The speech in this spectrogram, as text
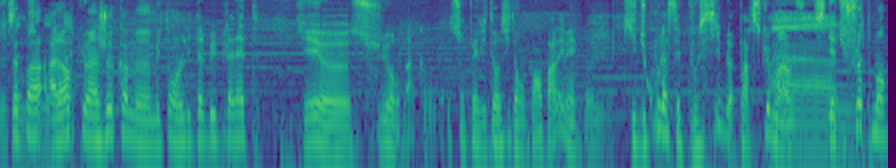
0,5 tu peux pas. Alors qu'un jeu comme, euh, mettons, Little Big Planet, qui est euh, sur, bah, sur PS Vita aussi, dont on peut en parler, mais Oui. qui du coup là c'est possible parce que bah, Ah, il y a du flottement.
